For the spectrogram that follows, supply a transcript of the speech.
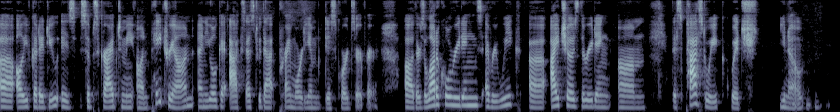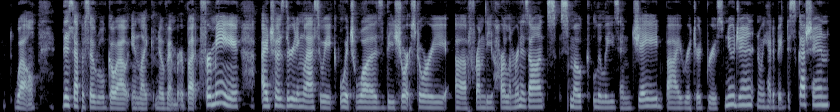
uh, all you've got to do is subscribe to me on Patreon and you'll get access to that Primordium Discord server. Uh, there's a lot of cool readings every week. Uh, I chose the reading um, this past week, which, you know, well, this episode will go out in like November. But for me, I chose the reading last week, which was the short story uh, from the Harlem Renaissance, Smoke, Lilies, and Jade by Richard Bruce Nugent. And we had a big discussion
